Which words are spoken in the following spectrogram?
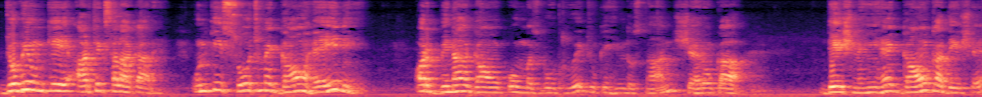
जो भी उनके आर्थिक सलाहकार हैं, उनकी सोच में गाँव है ही नहीं और बिना गाँव को मज़बूत हुए क्योंकि हिंदुस्तान शहरों का देश नहीं है, गाँव का देश है,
